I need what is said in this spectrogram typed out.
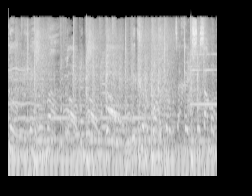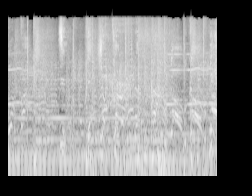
够了吗？不够不够不够！你渴望的都在黑色沙漠网吧，这样就够了吗？不够不够！你渴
